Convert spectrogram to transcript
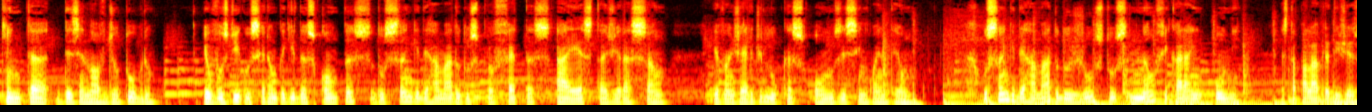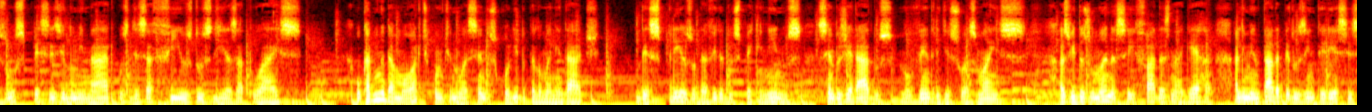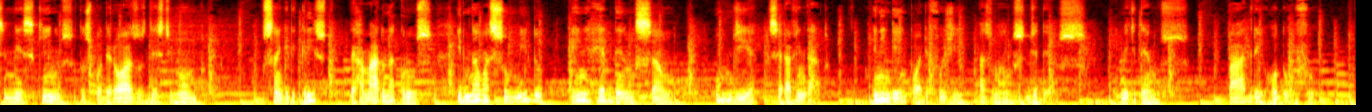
Quinta, 19 de outubro. Eu vos digo: serão pedidas contas do sangue derramado dos profetas a esta geração. Evangelho de Lucas 11:51. O sangue derramado dos justos não ficará impune. Esta palavra de Jesus precisa iluminar os desafios dos dias atuais. O caminho da morte continua sendo escolhido pela humanidade. O desprezo da vida dos pequeninos, sendo gerados no ventre de suas mães, as vidas humanas ceifadas na guerra, alimentada pelos interesses mesquinhos dos poderosos deste mundo, o sangue de Cristo, derramado na cruz e não assumido em redenção, um dia será vingado. E ninguém pode fugir às mãos de Deus. Meditemos. Padre Rodolfo.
